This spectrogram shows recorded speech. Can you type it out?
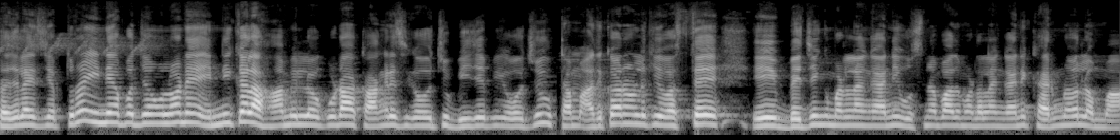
ప్రజలైతే చెప్తున్నారు. ఈ నేపథ్యంలోనే ఎన్నికల హామీల్లో కూడా కాంగ్రెస్ కావచ్చు బీజేపీ కావచ్చు తమ అధికారంలోకి వస్తే ఈ బెజ్జింగ్ మండలం కానీ ఉస్నాబాద్ మండలం కానీ కరీంనగర్లో మా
